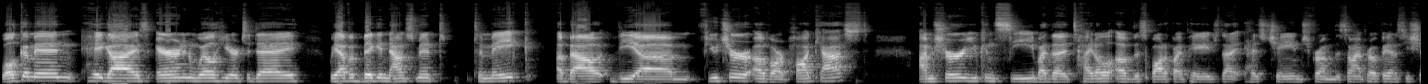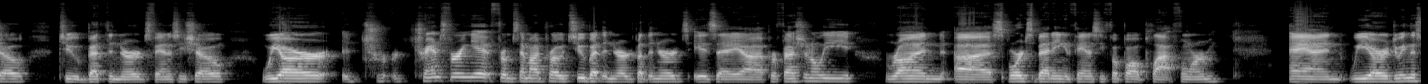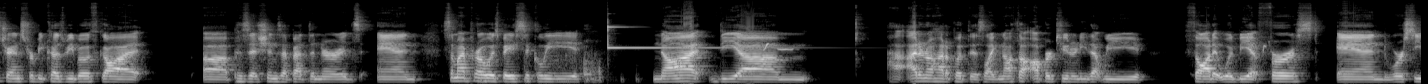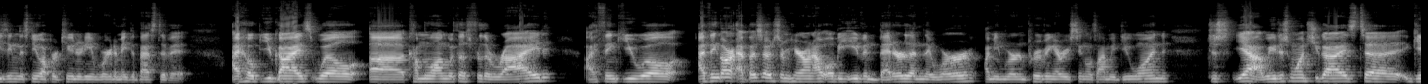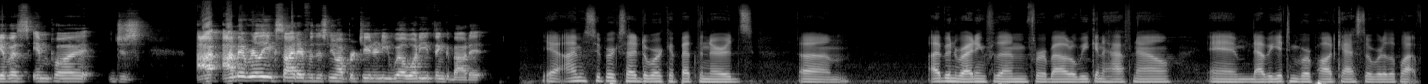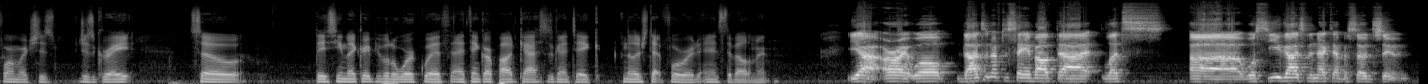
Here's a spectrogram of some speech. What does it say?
Welcome in. Hey guys, Aaron and Will here today. We have a big announcement to make about the um, future of our podcast. I'm sure you can see by the title of the Spotify page that it has changed from the Semi Pro Fantasy Show to Bet the Nerds Fantasy Show. We are tr- transferring it from Semi Pro to Bet the Nerds. Bet the Nerds is a uh, professionally run uh, sports betting and fantasy football platform. And we are doing this transfer because we both got uh, positions at Bet the Nerds, and Semi Pro is basically not the um, I don't know how to put this, like not the opportunity that we thought it would be at first, and we're seizing this new opportunity and we're gonna make the best of it. I hope you guys will uh, come along with us for the ride. I think you will. I think our episodes from here on out will be even better than they were. I mean, we're improving every single time we do one. Just yeah, we just want you guys to give us input. Just I, I'm really excited for this new opportunity. Will, what do you think about it? Yeah, I'm super excited to work at Bet the Nerds. Um, I've been writing for them for about a week and a half now, and now we get to move our podcast over to the platform, which is which is great. So they seem like great people to work with, and I think our podcast is going to take another step forward in its development. Yeah. All right. Well, that's enough to say about that. Let's. Uh, we'll see you guys for the next episode soon.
